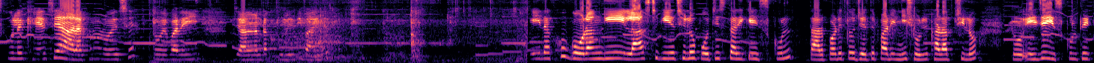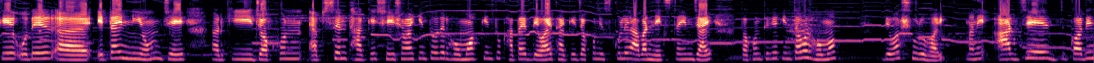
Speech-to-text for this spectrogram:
স্কুলে খেয়েছে আর এখনও রয়েছে। তো এবার এই জানলাটা খুলে দিই বাইরে। এই দেখো, গৌরাঙ্গী লাস্ট গিয়েছিল পঁচিশ তারিখে স্কুল তারপরে তো যেতে পারিনি, শরীর খারাপ ছিল। তো এই যে স্কুল থেকে ওদের এটাই নিয়ম যে আর কি যখন অ্যাবসেন্ট থাকে, সেই সময় কিন্তু ওদের হোমওয়ার্ক কিন্তু খাতায় দেওয়াই থাকে। যখন স্কুলে আবার নেক্সট টাইম যায়, তখন থেকে কিন্তু আবার হোমওয়ার্ক দেওয়া শুরু হয়। মানে আর যে কদিন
